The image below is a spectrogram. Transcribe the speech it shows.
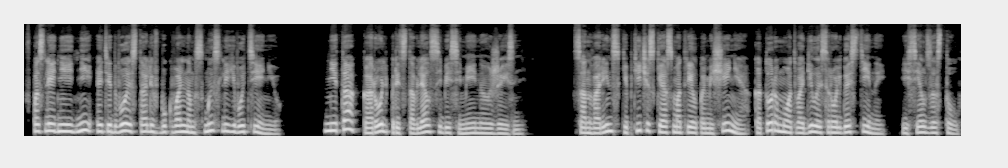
в последние дни эти двое стали в буквальном смысле его тенью. Не так король представлял себе семейную жизнь. Санварин скептически осмотрел помещение, которому отводилась роль гостиной, и сел за стол.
